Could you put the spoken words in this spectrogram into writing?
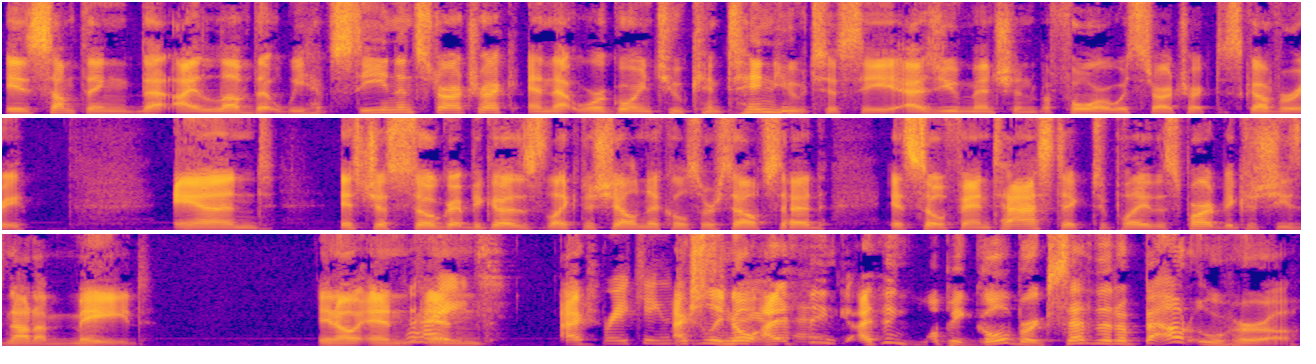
is something that I love that we have seen in Star Trek and that we're going to continue to see, as you mentioned before with Star Trek Discovery. And it's just so great because, like Nichelle Nichols herself said, it's so fantastic to play this part because she's not a maid, you know. And right. and Breaking actually, no, I think I think Whoopi Goldberg said that about Uhura,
